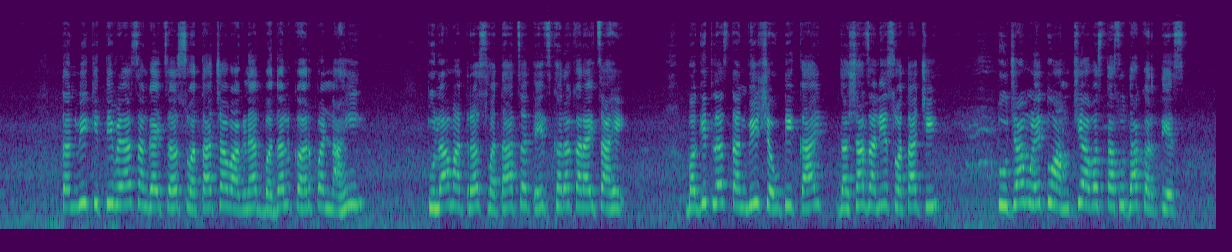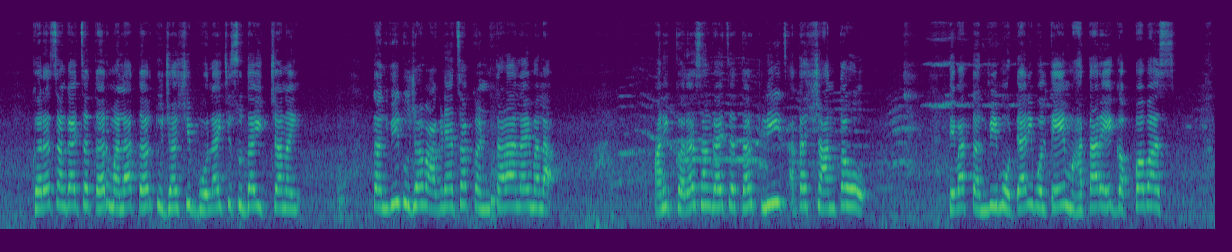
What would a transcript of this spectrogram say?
तन्वी किती वेळा सांगायचं स्वतःच्या वागण्यात बदल कर पण नाही. तुला मात्र स्वतःचं तेच खरं करायचं आहे. बघितलंस तन्वी शेवटी काय दशा झाली आहे स्वतःची? तुझ्यामुळे तू आमची अवस्थासुद्धा करतेस. खरं सांगायचं तर मला तर तुझ्याशी बोलायची सुद्धा इच्छा नाही. तन्वी तुझ्या वागण्याचा कंटाळा आला आहे मला. आणि खरं सांगायचं तर प्लीज आता शांत हो. तेव्हा तन्वी मोठ्याने बोलते म्हातारे गप्प बस.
